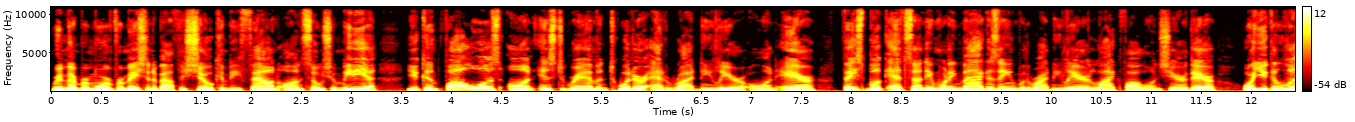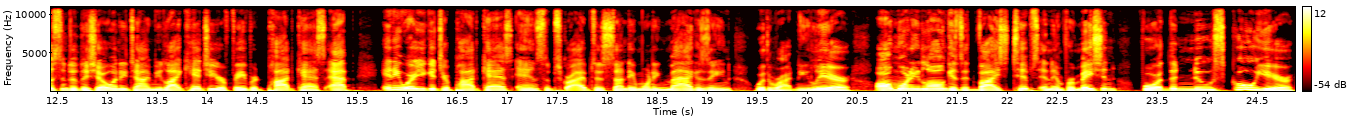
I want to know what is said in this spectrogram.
Remember, more information about the show can be found on social media. You can follow us on Instagram and Twitter at Rodney Lear on air, Facebook at Sunday Morning Magazine with Rodney Lear. Like, follow, and share there. Or you can listen to the show anytime you like. Head to your favorite podcast app, anywhere you get your podcast, and subscribe to Sunday Morning Magazine with Rodney Lear. All morning long is advice, tips, and information for the new school year.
